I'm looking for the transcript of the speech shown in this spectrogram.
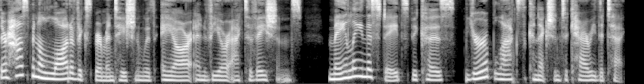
There has been a lot of experimentation with AR and VR activations, mainly in the States because Europe lacks the connection to carry the tech.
